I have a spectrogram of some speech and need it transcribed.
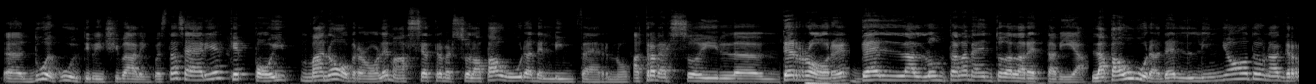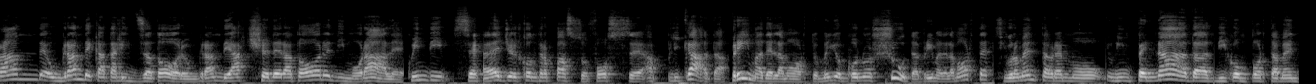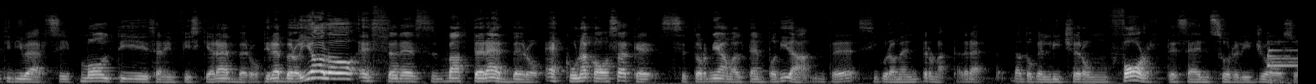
eh, due culti principali in questa serie che poi manovrano le masse attraverso la paura dell'inferno, attraverso il eh, terrore dell'allontanamento dalla retta via. La paura dell'ignoto è grande, un grande catalizzatore, un grande acceleratore di morale. Quindi se la legge del contrappasso fosse applicata prima della morte, o meglio conosciuta prima della morte, sicuramente avremmo un'impennata di comportamenti diversi. Molti se ne infischierebbero, direbbero YOLO e se ne sbatterebbero. Ecco una cosa che se torniamo al tempo di Dante sicuramente non accadrebbe, dato che lì c'era un forte senso religioso,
